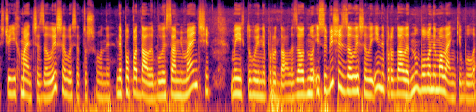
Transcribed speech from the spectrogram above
що їх менше залишилося, то що вони не попадали, були самі менші. Ми їх того і не продали. Заодно і собі щось залишили, і не продали, ну, бо вони маленькі були.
